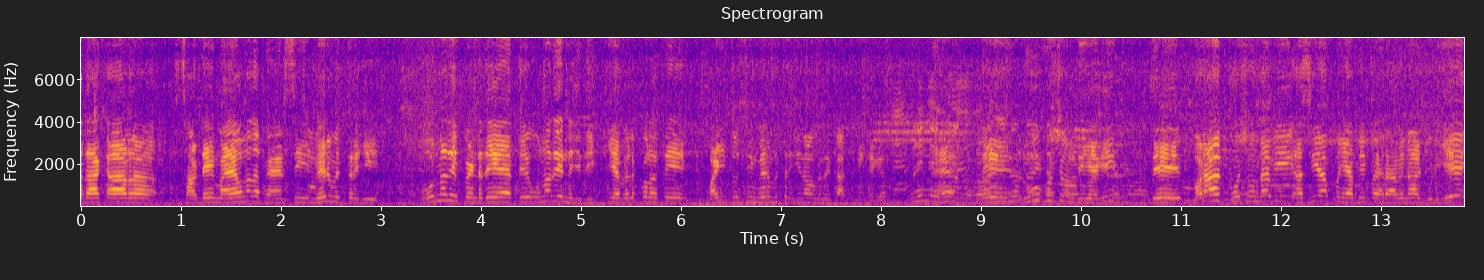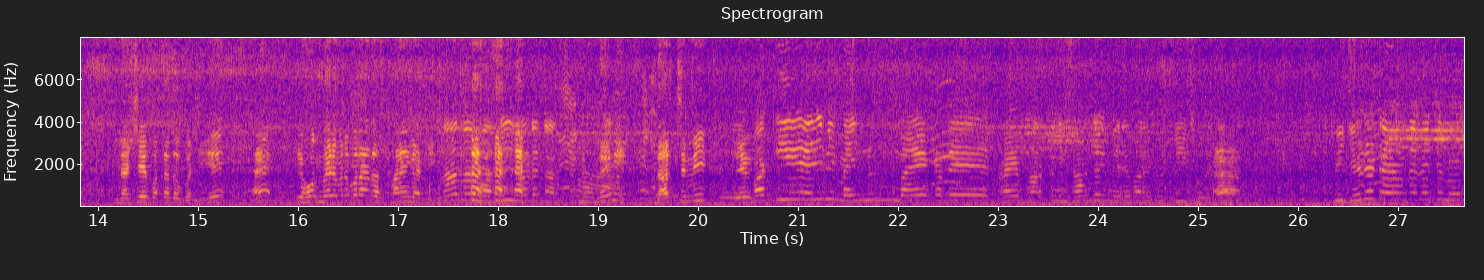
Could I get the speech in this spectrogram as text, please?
ਅਦਾਕਾਰ ਸਾਡੇ ਮੈਂ ਉਹਨਾਂ ਦਾ ਫੈਨ ਸੀ ਮੇਰ ਮਿੱਤਰ ਜੀ। ਉਹਨਾਂ ਦੇ ਪਿੰਡ ਦੇ ਆ ਤੇ ਉਹਨਾਂ ਦੇ ਨਜ਼ਦੀਕੀ ਆ ਬਿਲਕੁਲ ਤੇ ਬਾਈ ਤੁਸੀਂ ਮੇਰ ਮਿੱਤਰ ਜੀ ਨਾਲ ਕਦੇ ਘੱਟ ਨਹੀਂ ਹੈਗੇ। ਨਹੀਂ ਨਹੀਂ ਹੈਂ? ਤੇ ਰੂਹ ਖੁਸ਼ ਹੁੰਦੀ ਹੈਗੀ ਤੇ ਬੜਾ ਖੁਸ਼ ਹੁੰਦਾ ਵੀ ਅਸੀਂ ਆ ਪੰਜਾਬੀ ਪਹਿਰਾਵੇ ਨਾਲ ਜੁੜੀਏ ਨਸ਼ੇ ਪੱਤੇ ਤੋਂ ਬਚੀਏ ਹੈ? ਤੇ ਹੋਰ ਮੇਰੇ ਮੈਨੂੰ ਬਣਾ ਦੱਸ ਖਾਏਗਾ ਕੀ? ਨਾ ਨਾ ਸਾਡੇ ਹੋਣ। ਨਹੀਂ ਨਹੀਂ ਦਰਸ਼ਨ ਨਹੀਂ ਤੇ ਬਾਕੀ ਇਹ ਹੈ ਜੀ ਵੀ ਮੈਨੂੰ ਮੈਂ ਕਦੇ ਐ ਫ਼ਰਕ ਨਹੀਂ ਸਮਝਿਆ ਵੀ ਮੇਰੇ ਬਾਰੇ ਕੋਈ ਕੀ ਸੋਚਦਾ। ਹਾਂ, ਵੀ ਜਿਹੜੇ ਟਾਈਮ ਦੇ ਵਿੱਚ ਲੋਕ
